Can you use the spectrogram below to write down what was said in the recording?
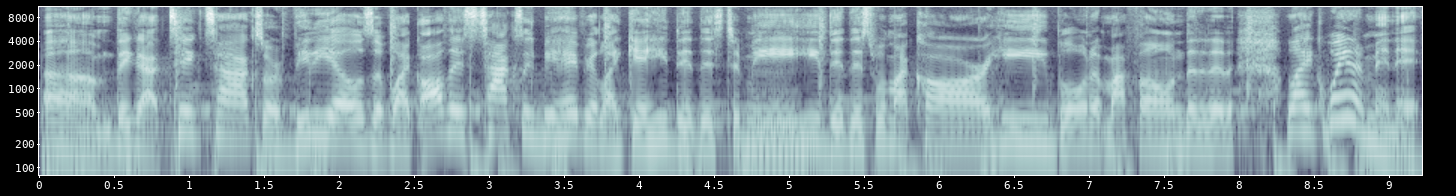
um, they got TikToks or videos of like all this toxic behavior. Like, yeah, he did this to me. He did this with my car. He blowing up my phone. Da, da, da. Like, wait a minute.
